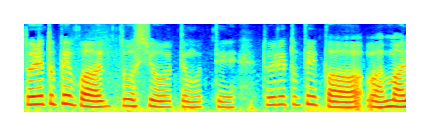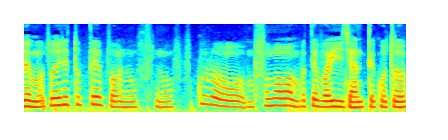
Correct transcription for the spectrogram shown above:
トイレットペーパーどうしようって思ってトイレットペーパーはまあでもトイレットペーパーのその袋をそのまま持てばいいじゃんってこと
